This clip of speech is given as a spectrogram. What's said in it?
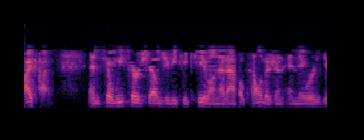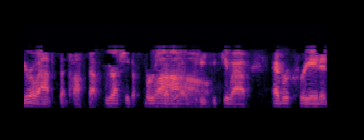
iPad. And so we searched LGBTQ on that Apple television and there were zero apps that popped up. We were actually the first wow. LGBTQ app ever created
